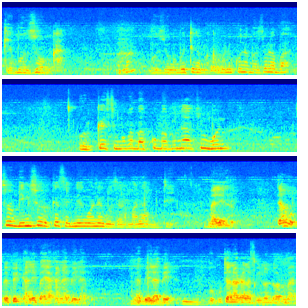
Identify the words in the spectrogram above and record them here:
ke bozonga bozonga botika makambo ni kuna bazoloba orchestre moko bakuba kuna sumoni so obimisi orchestre ndenge wana ekozala malamu te balelo ntango pepe kale bayaka na belabe na belabela bokutanaka na bino normal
